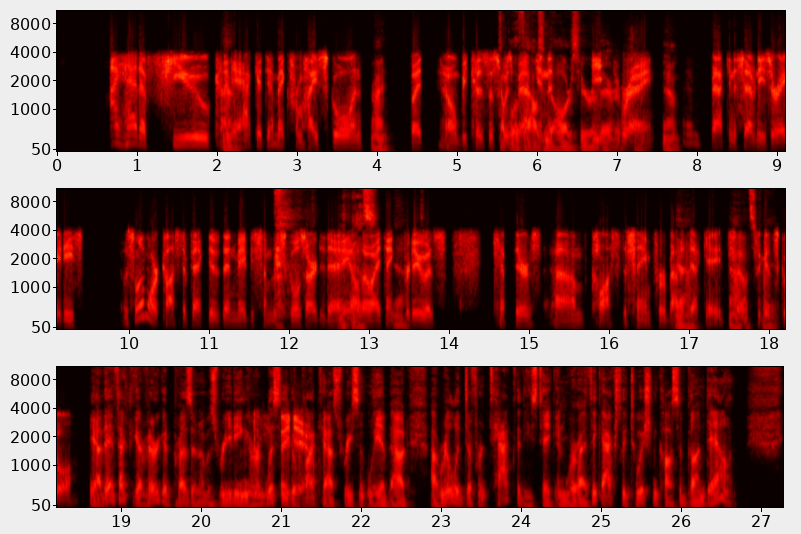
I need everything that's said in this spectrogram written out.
I had a few kind yeah. of academic from high school, and right. But you know, because this was back thousand in the, dollars here or there, right? Yeah. Back in the seventies or eighties, it was a little more cost effective than maybe some of the schools are today. yes. Although I think yeah. Purdue is kept their um, costs the same for about yeah. a decade. So it's a great. good school. Yeah, they in fact they got a very good president. I was reading or mm, listening they to do. a podcast recently about a really different tack that he's taken, where I think actually tuition costs have gone down.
